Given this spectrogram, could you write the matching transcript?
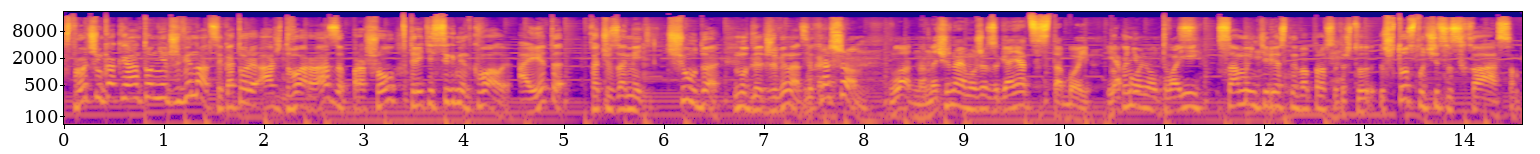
Впрочем, как и Антонио Джовинаци, который аж два раза прошел в третий сегмент квалы. А это, хочу заметить, чудо. Ну, для Джовинаци. Ну хорошо, ладно, начинаем уже загоняться с тобой. Я Только не- понял твои Самый интересный вопрос это что, что случится с Хаасом?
